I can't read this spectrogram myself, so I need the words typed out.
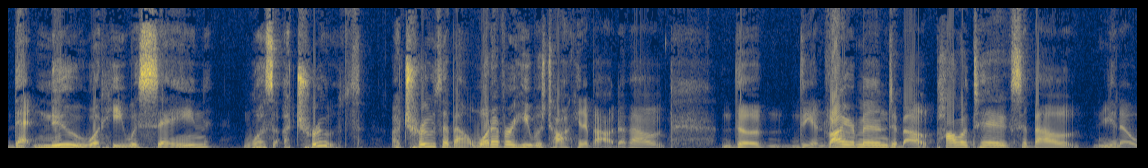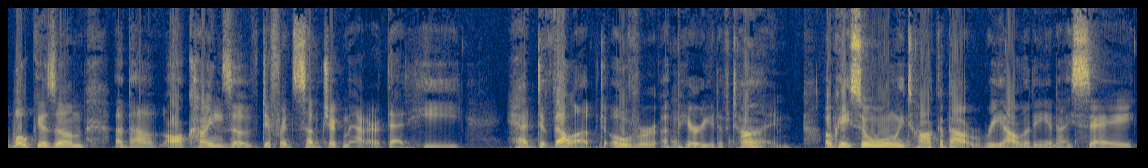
that knew what he was saying was a truth, a truth about whatever he was talking about, about the the environment, about politics, about you know wokeism, about all kinds of different subject matter that he had developed over a mm. period of time. Okay, so when we talk about reality and I say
